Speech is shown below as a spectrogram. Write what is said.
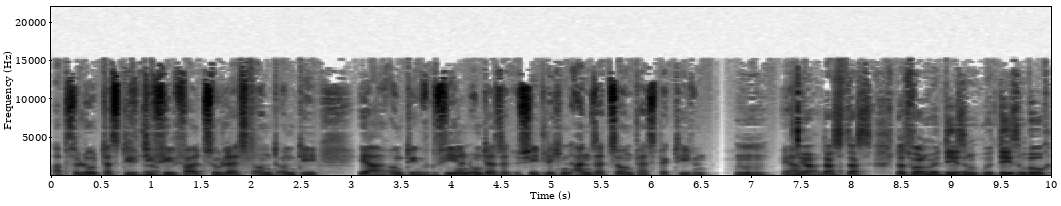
Absolut, dass die, die Vielfalt zulässt und, und die, ja, und die vielen unterschiedlichen Ansätze und Perspektiven. Ja. Ja, das, das, das wollen wir mit diesem, mit diesem Buch.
